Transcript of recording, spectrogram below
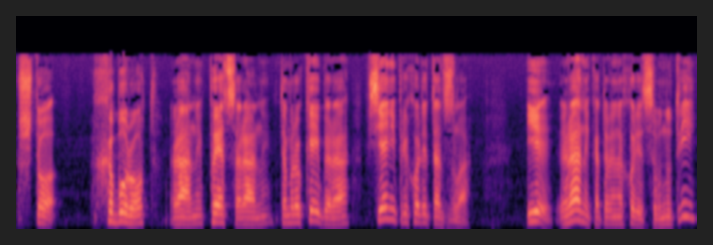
что хабурот, раны, пец, раны, тамрукейбера, все они приходят от зла. И раны, которые находятся внутри,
